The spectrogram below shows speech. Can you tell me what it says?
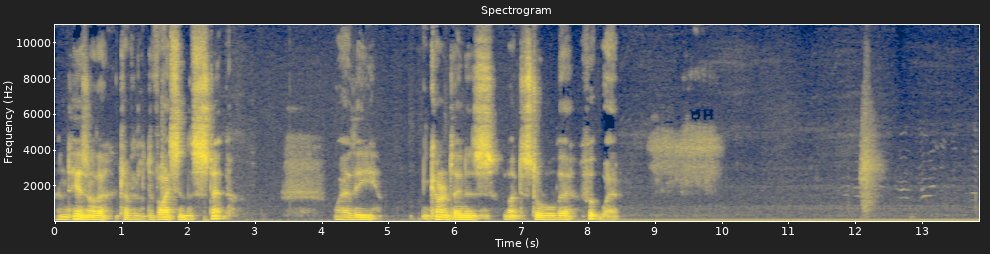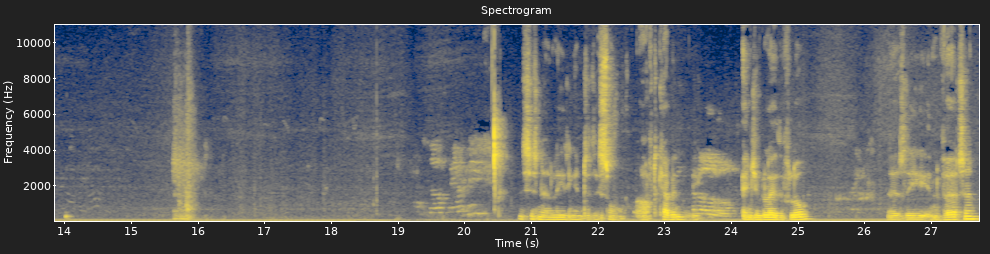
And here's another clever little device in the step where the current owners like to store all their footwear. This is now leading into this small aft cabin, engine below the floor. There's the inverter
